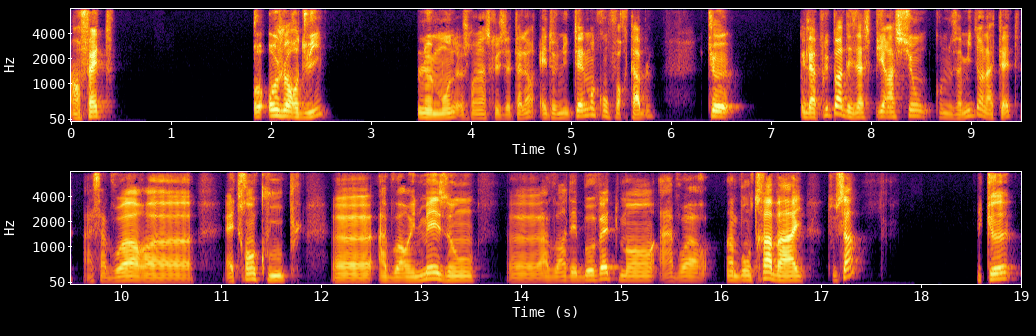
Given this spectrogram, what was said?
En fait, aujourd'hui, le monde, je reviens à ce que je disais tout à l'heure, est devenu tellement confortable que la plupart des aspirations qu'on nous a mis dans la tête, à savoir euh, être en couple, euh, avoir une maison, avoir des beaux vêtements, avoir un bon travail, tout ça, que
